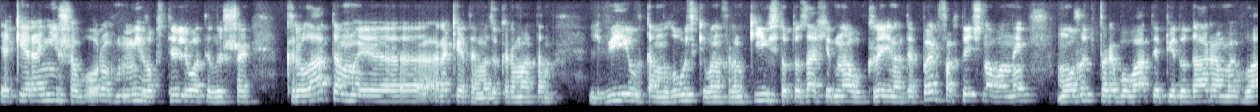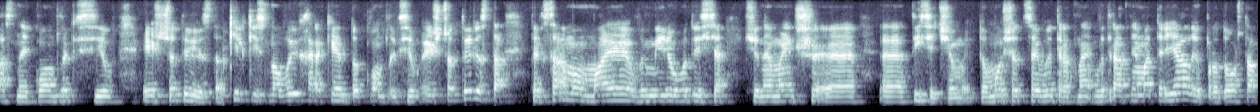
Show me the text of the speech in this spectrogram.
які раніше ворог міг обстрілювати лише крилатими е, ракетами, зокрема там Львів, там Луцьк, Івано-Франківськ, тобто Західна Україна. Тепер фактично вони можуть перебувати під ударами власне комплексів С-400. Кількість нових ракет до комплексів С-400 так само має вимірюватися щонайменше е, тисячами, тому що це витратна витратні матеріали. Впродовж там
